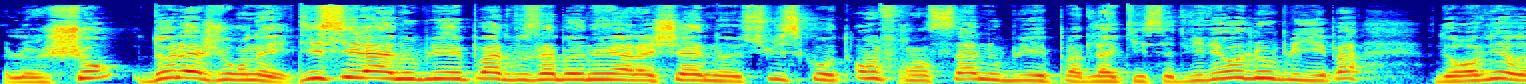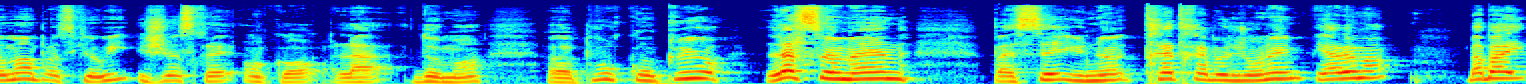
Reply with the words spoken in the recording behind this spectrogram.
le show de la journée. D'ici là, n'oubliez pas de vous abonner à la chaîne Suisse Côte en français, n'oubliez pas de liker cette vidéo, n'oubliez pas de revenir demain parce que oui, je serai encore là demain euh, pour la semaine. Passez une très très bonne journée et à demain. Bye bye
